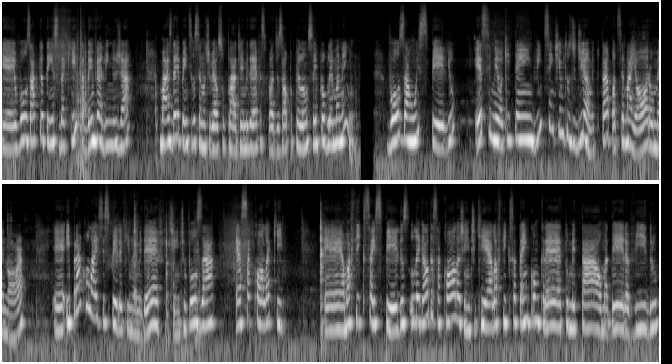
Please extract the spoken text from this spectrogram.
É, eu vou usar porque eu tenho esse daqui, tá bem velhinho já, mas, de repente, se você não tiver o suplá de MDF, você pode usar o papelão sem problema nenhum. Vou usar um espelho. Esse meu aqui tem 20 centímetros de diâmetro, tá? Pode ser maior ou menor. É, e para colar esse espelho aqui no MDF, gente, eu vou usar essa cola aqui. É uma fixa espelhos. O legal dessa cola, gente, é que ela fixa até em concreto, metal, madeira, vidro.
